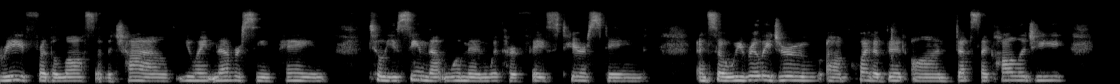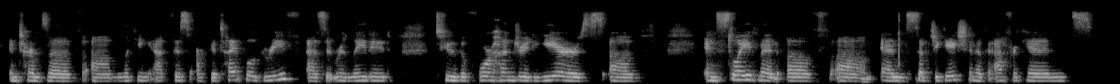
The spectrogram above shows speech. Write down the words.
grieve for the loss of a child. You ain't never seen pain till you seen that woman with her face tear stained. And so we really drew um, quite a bit on depth psychology in terms of um, looking at this archetypal grief as it related to the 400 years of enslavement of um, and subjugation of Africans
